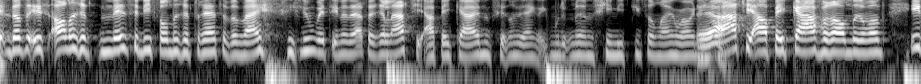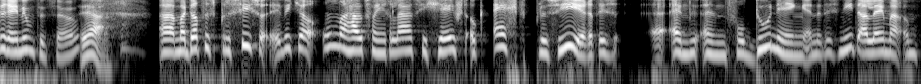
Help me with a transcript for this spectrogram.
dat is alle mensen die van de retraite bij mij, die noemen het inderdaad een relatie-APK. En ik zit nog te denken, ik moet het met misschien die titel maar gewoon Ja. relatie-APK veranderen, want iedereen noemt het zo. Ja, Uh, maar dat is precies, weet je, onderhoud van je relatie geeft ook echt plezier. Het is eh, en, en voldoening. En het is niet alleen maar een,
